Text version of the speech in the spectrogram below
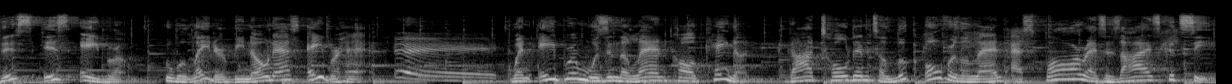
This is Abram, who will later be known as Abraham. When Abram was in the land called Canaan, God told him to look over the land as far as his eyes could see.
